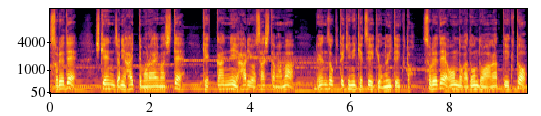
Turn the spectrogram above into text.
それで、被験者に入ってもらいまして、血管に針を刺したまま、連続的に血液を抜いていくと。それで温度がどんどん上がっていくと、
